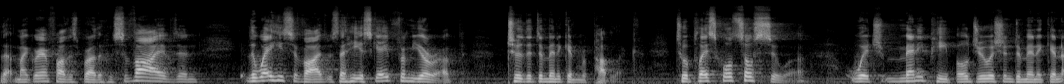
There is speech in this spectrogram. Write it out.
that my grandfather's brother, who survived, and the way he survived was that he escaped from Europe to the Dominican Republic, to a place called Sosua, which many people, Jewish and Dominican,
